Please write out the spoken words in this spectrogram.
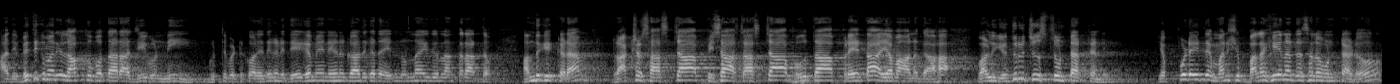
అది వెతికి మరీ లాక్కుపోతారు ఆ జీవుణ్ణి? గుర్తుపెట్టుకోవాలి. ఎందుకంటే దేహమే నేను కాదు కదా ఎన్ని ఉన్నాయి దీని అంతరార్థం. అందుకే ఇక్కడ రాక్షసాశ్చ పిశాచాశ్చ భూత ప్రేత యమానుగాహ వాళ్ళు ఎదురు చూస్తుంటారటండి. ఎప్పుడైతే మనిషి బలహీన దశలో ఉంటాడో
